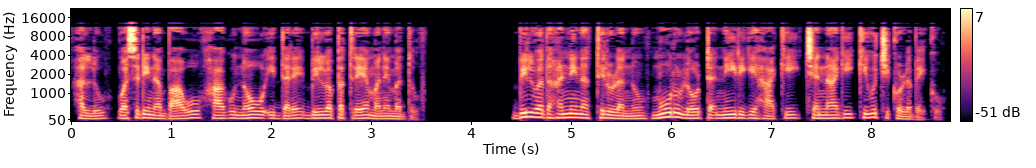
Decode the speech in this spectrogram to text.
ಹಲ್ಲು, ವಸಡಿನ ಬಾವು ಹಾಗೂ ನೋವು ಇದ್ದರೆ ಬಿಲ್ವಪತ್ರೆಯ ಮನೆಮದ್ದು. ಬಿಲ್ವದ ಹಣ್ಣಿನ ತಿರುಳನ್ನು ಮೂರು ಲೋಟ ನೀರಿಗೆ ಹಾಕಿ ಚೆನ್ನಾಗಿ ಕಿವುಚಿಕೊಳ್ಳಬೇಕು.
